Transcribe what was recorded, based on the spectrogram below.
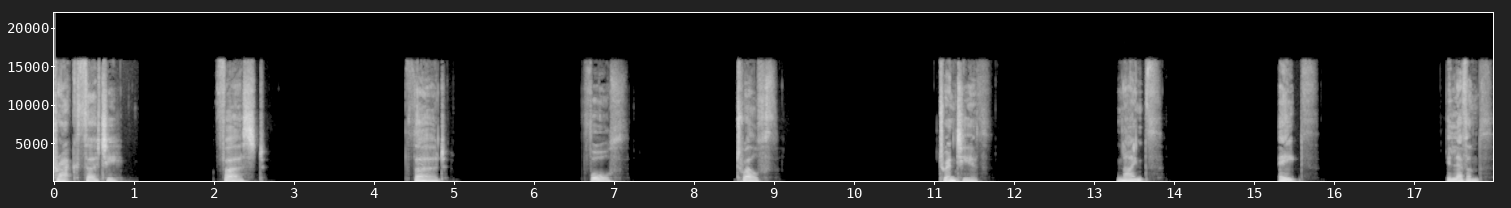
Track 30. First. Third. Fourth. Twelfth. Twentieth. Ninth. Eighth. Eleventh.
